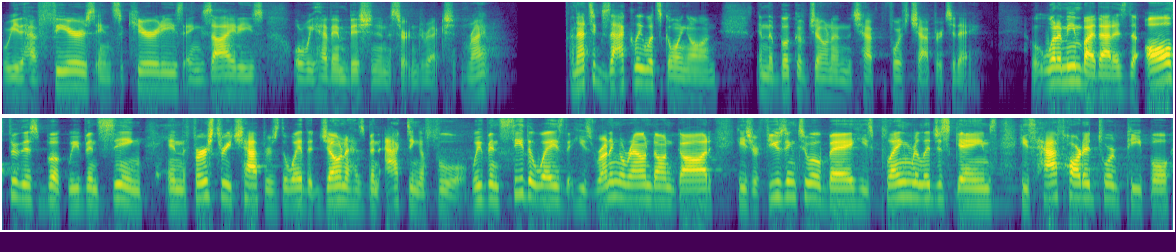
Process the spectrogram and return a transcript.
we either have fears, insecurities, anxieties, or we have ambition in a certain direction, right? And that's exactly what's going on in the book of Jonah in the fourth chapter today. What I mean by that is that all through this book, we've been seeing in the first three chapters the way that Jonah has been acting a fool. We've been see the ways that he's running around on God, he's refusing to obey, he's playing religious games, he's half-hearted toward people.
